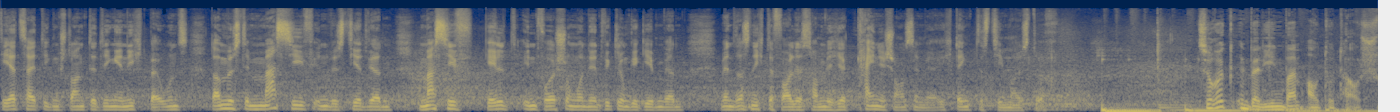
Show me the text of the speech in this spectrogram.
derzeitigen Stand der Dinge nicht bei uns. Da müsste massiv investiert werden, massiv Geld in Forschung und Entwicklung gegeben werden. Wenn das nicht der Fall ist, haben wir hier keine Chance mehr. Ich denke, das Thema ist durch. Zurück in Berlin beim Autotausch.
